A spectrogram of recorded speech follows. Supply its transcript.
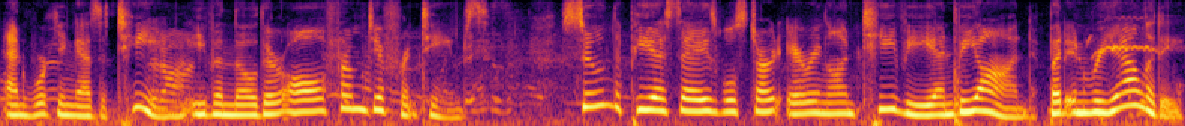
and working as a team even though they're all from different teams. Soon the PSAs will start airing on TV and beyond, but in reality,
